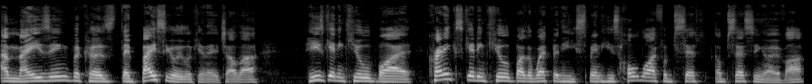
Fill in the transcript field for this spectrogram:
amazing because they're basically looking at each other. He's getting killed by Krennic's getting killed by the weapon he spent his whole life obsess- obsessing over.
